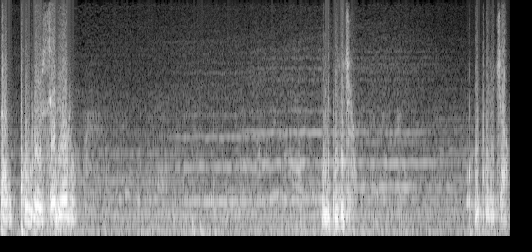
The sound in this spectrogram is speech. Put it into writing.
Ben kumruyu seviyorum. Bulacağım. Onu bulacağım.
